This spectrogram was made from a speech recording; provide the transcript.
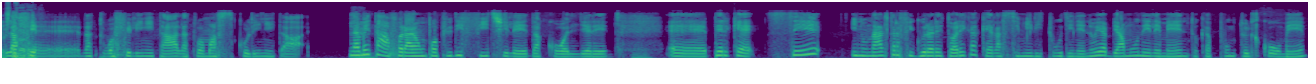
la, Questa roba. fe- la tua felinità, la tua mascolinità. La metafora è un po' più difficile da cogliere eh, perché se in un'altra figura retorica che è la similitudine, noi abbiamo un elemento che è appunto il come,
